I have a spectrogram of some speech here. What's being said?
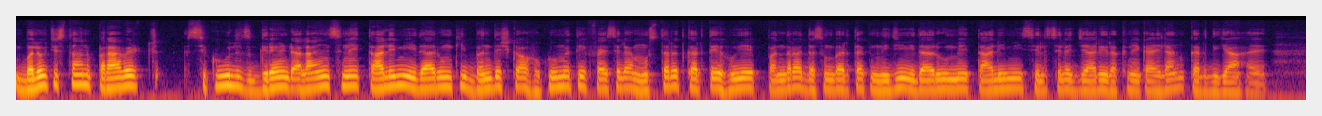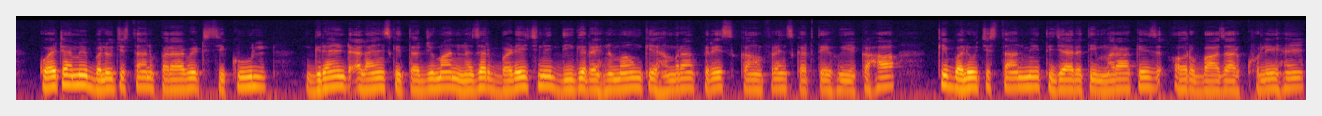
Balochistan private schools grand alliance ने तालीमी इदारों की बंदिश का हुकूमती फ़ैसला मुस्तरद करते हुए 15 दिसंबर तक निजी इदारों में तालीमी सिलसिले जारी रखने का ऐलान कर दिया है। कोयटा में Balochistan private school grand alliance के तर्जुमान नज़र बड़ेच ने दीगर रहनुमाओं के हमरा प्रेस कॉन्फ्रेंस करते हुए कहा कि बलूचिस्तान में तजारती मराकज़ और बाज़ार खुले हैं,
